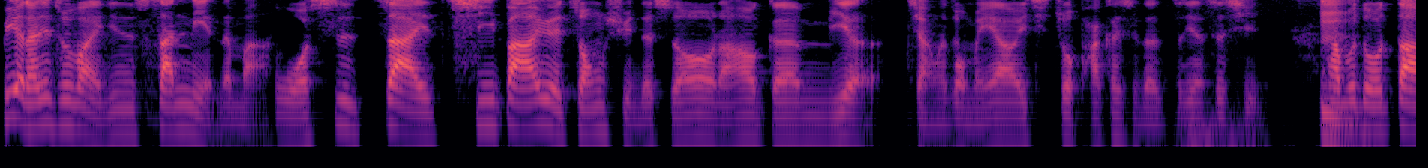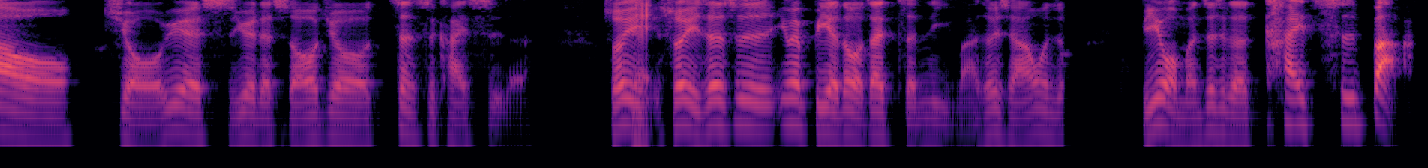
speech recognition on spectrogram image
比尔财经厨房已经三年了嘛，我是在七八月中旬的时候，然后跟比尔讲了我们要一起做 Podcast 的这件事情，嗯、差不多到九月十月的时候就正式开始了。所以，所以这是因为比尔都有在整理嘛，所以想要问说，比我们这是个开吃吧，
